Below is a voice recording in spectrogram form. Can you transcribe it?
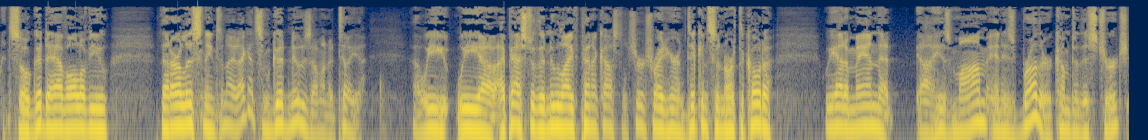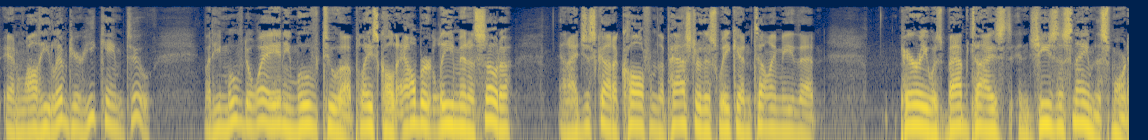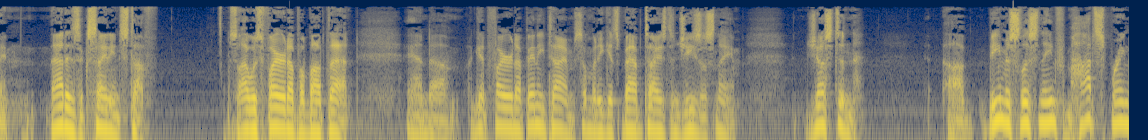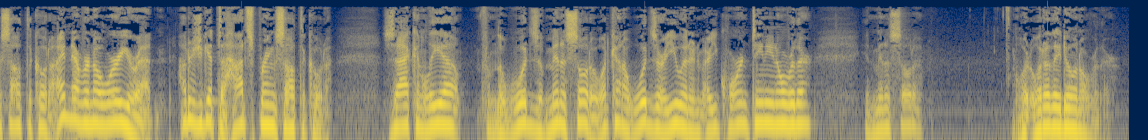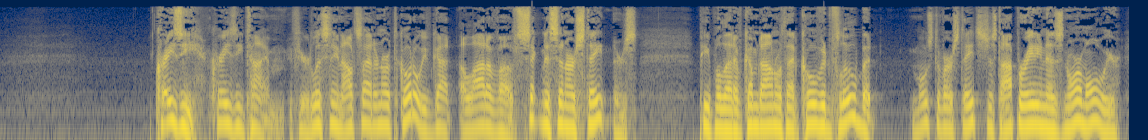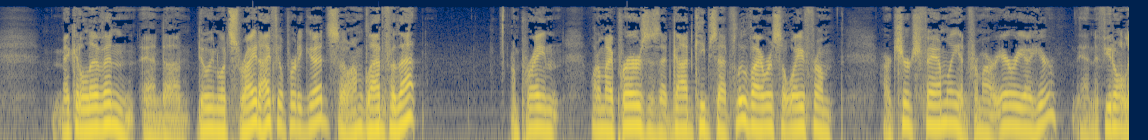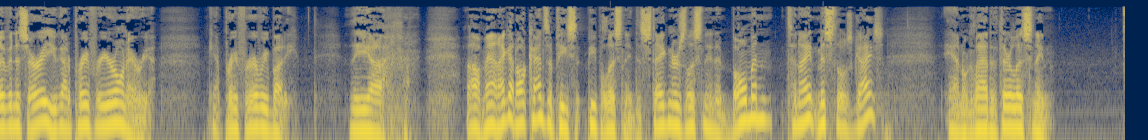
It's so good to have all of you that are listening tonight. I got some good news I'm going to tell you. Uh, we we uh, I pastor the New Life Pentecostal Church right here in Dickinson, North Dakota. We had a man that uh, his mom and his brother come to this church, and while he lived here, he came too. But he moved away and he moved to a place called Albert Lea, Minnesota. And I just got a call from the pastor this weekend telling me that Perry was baptized in Jesus' name this morning. That is exciting stuff. So I was fired up about that. And uh, I get fired up anytime somebody gets baptized in Jesus' name. Justin uh, Bemis listening from Hot Springs, South Dakota. I never know where you're at. How did you get to Hot Springs, South Dakota? Zach and Leah from the woods of Minnesota. What kind of woods are you in? Are you quarantining over there in Minnesota? What What are they doing over there? Crazy, crazy time. If you're listening outside of North Dakota, we've got a lot of uh, sickness in our state. There's people that have come down with that COVID flu, but most of our states just operating as normal. We're making a living and uh, doing what's right. I feel pretty good, so I'm glad for that. I'm praying. One of my prayers is that God keeps that flu virus away from our church family and from our area here. And if you don't live in this area, you got to pray for your own area. Can't pray for everybody. The uh, oh man, I got all kinds of piece, people listening. The Stagners listening in Bowman tonight. Miss those guys, and we're glad that they're listening.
